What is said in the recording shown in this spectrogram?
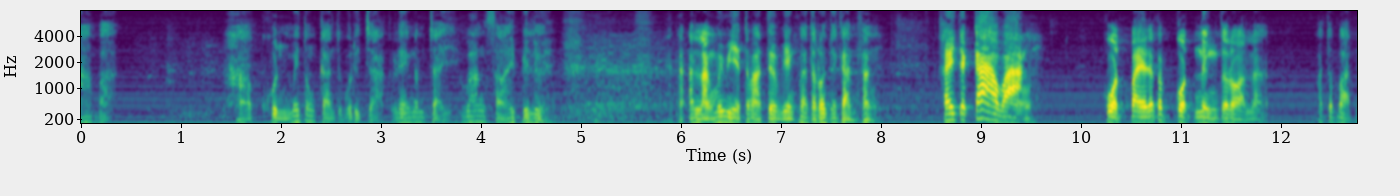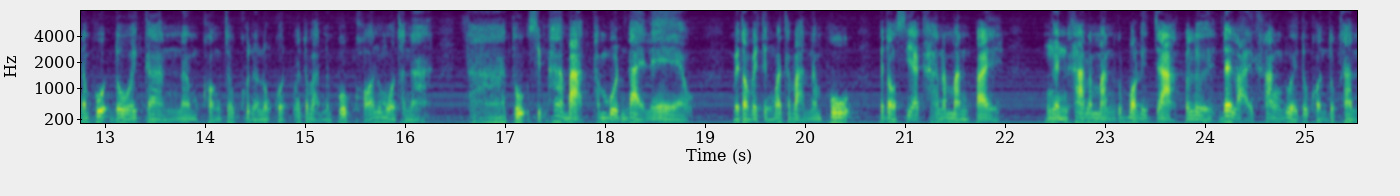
15 บาท หากคุณไม่ต้องการจะบริจาคแรงน้ำใจว่างซ้ายไปเลย อันหลังไม่มีอาตมาเติมเองเพื่อตรถรสในการฟัง ใครจะกล้าวาง กดไปแล้วก็กดหนึ่งตลอดละวัตบาทน้ำพุโดยการนำของเจ้าคุณอลงกฎวัตบาทน้ำพุขออนุโมทนาสาธุ15บาททำบุญได้แล้ว ไม่ต้องไปถึงวัตบาทน้ำพุไม่ต้องเสียค่าน้ำมันไป เงินค่าน้ำมันก็บริจาคไปเลย ได้หลายครั้งด้วยทุกคนทุกท่าน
